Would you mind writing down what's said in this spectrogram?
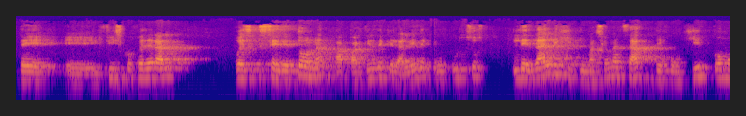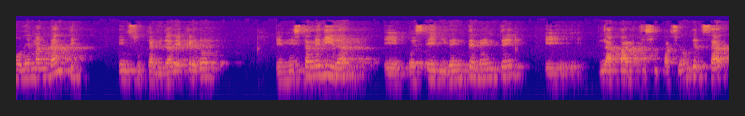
del de, eh, fisco federal, pues se detona a partir de que la ley de concursos le da legitimación al SAT de fungir como demandante en su calidad de acreedor. En esta medida, eh, pues evidentemente eh, la participación del SAT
